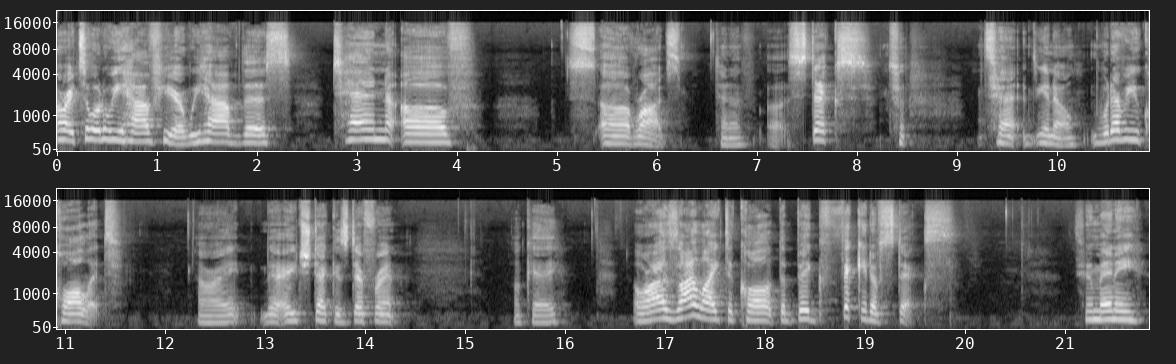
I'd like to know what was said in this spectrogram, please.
All right. So what do we have here? We have this 10 of uh, rods, 10 of uh, sticks, 10, you know, whatever you call it. All right. The H deck is different. Okay. Or as I like to call it, the big thicket of sticks. Too many,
